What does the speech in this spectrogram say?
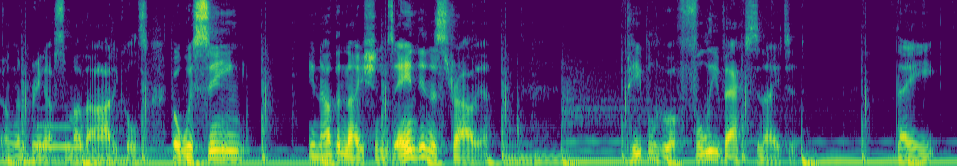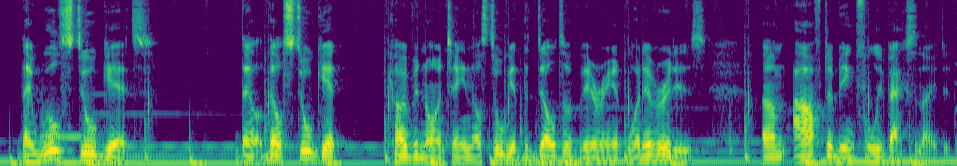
I'm going to bring up some other articles, but we're seeing in other nations and in Australia people who are fully vaccinated. They they will still get they'll they'll still get COVID nineteen. They'll still get the Delta variant, whatever it is, um, after being fully vaccinated,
